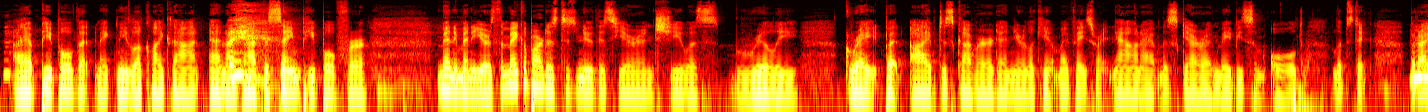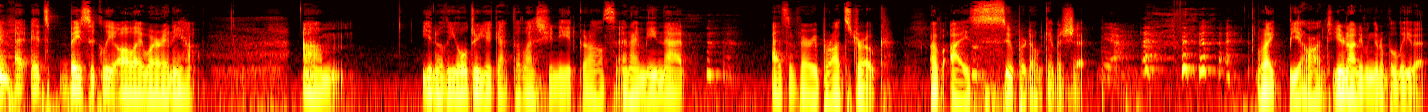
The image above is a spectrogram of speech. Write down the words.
I have people that make me look like that. And I've had the same people for many, many years. The makeup artist is new this year, and she was really great. But I've discovered, and you're looking at my face right now, and I have mascara and maybe some old lipstick. But I, I, it's basically all I wear anyhow. Um, you know, the older you get, the less you need, girls. And I mean that as a very broad stroke of I super don't give a shit Yeah. like beyond. You're not even going to believe it.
